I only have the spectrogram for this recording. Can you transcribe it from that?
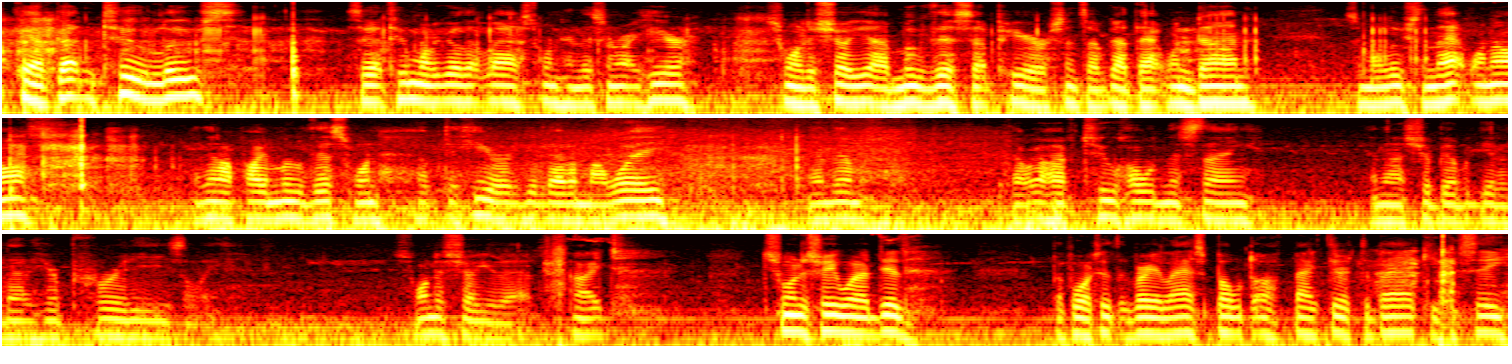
Okay, I've gotten two loose. So I got two more to go, that last one and this one right here. Just wanted to show you, I've moved this up here since I've got that one done. So I'm gonna loosen that one off. And then I'll probably move this one up to here to get it out of my way. And then that way I'll have two holding this thing. And then I should be able to get it out of here pretty easily. Just wanted to show you that. All right, just wanted to show you what I did before I took the very last bolt off back there at the back. You can see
